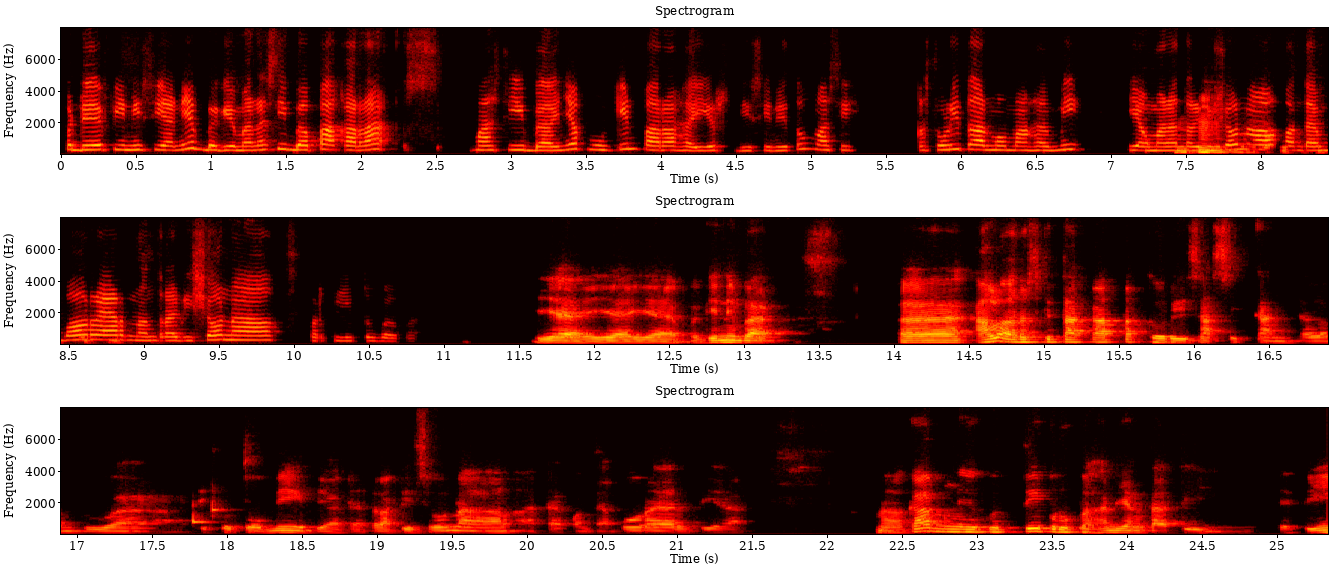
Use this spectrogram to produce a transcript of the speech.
pendefinisiannya bagaimana sih Bapak? Karena masih banyak mungkin para hires di sini tuh masih kesulitan memahami yang mana tradisional, kontemporer, non tradisional, seperti itu Bapak. Iya, iya, iya. Begini Mbak, uh, kalau harus kita kategorisasikan dalam dua dikotomi, gitu ya, ada tradisional, ada kontemporer, gitu ya, maka mengikuti perubahan yang tadi jadi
